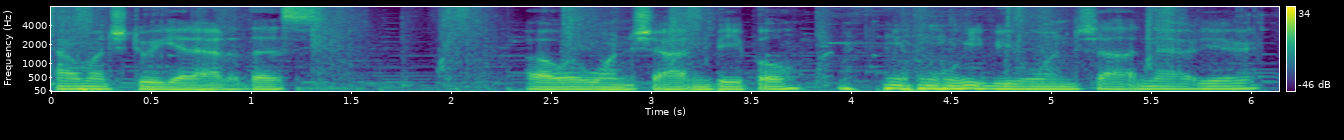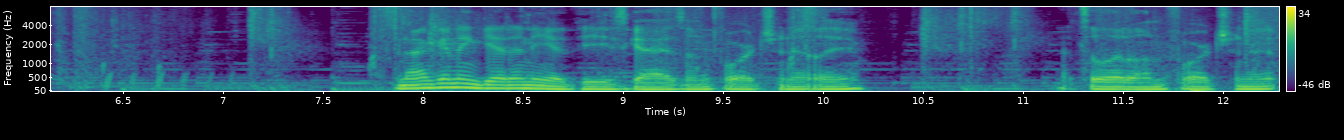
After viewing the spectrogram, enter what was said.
How much do we get out of this? Oh, we're one-shotting people. we be one-shotting out here. Not gonna get any of these guys, unfortunately. That's a little unfortunate.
